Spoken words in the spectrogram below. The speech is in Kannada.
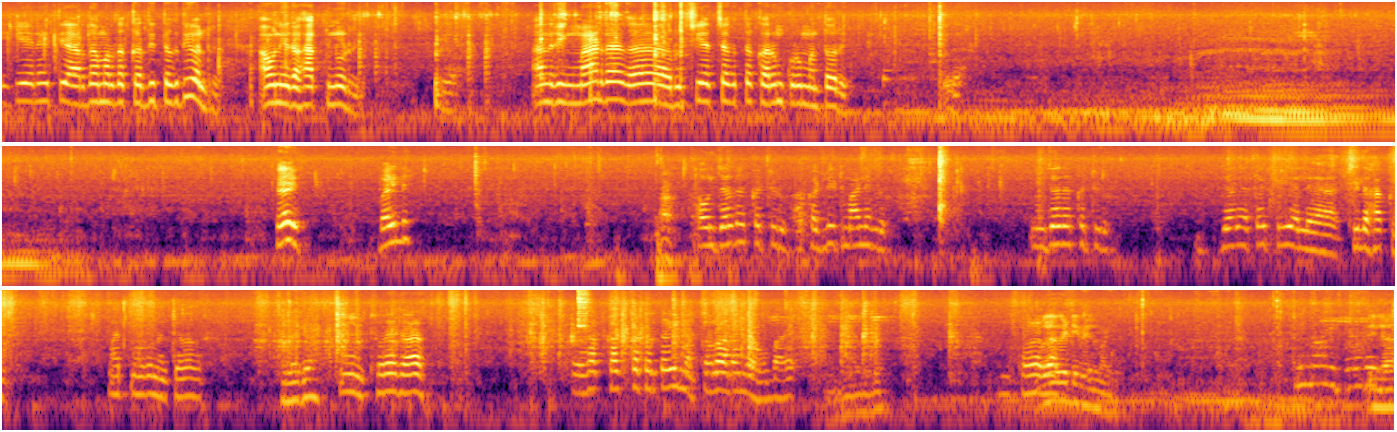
ಈಗ ಏನೈತಿ ಅರ್ಧಂಬರ್ಧ ಕರ್ದಿ ತೆಗ್ದೀವಲ್ರಿ. ಅವನೀರಾಗ ಹಾಕ್ತೀವಿ ನೋಡ್ರಿ. ಅಂದ್ರೆ ಹಿಂಗೆ ಮಾಡಿದಾಗ ರುಚಿ ಹೆಚ್ಚಾಗುತ್ತೆ, ಕರುಮ್ ಕುರುಮ್ ಅಂತವ್ರಿ. ಈಗ ಹೇಯ್, ಬೈಲಿ. ಅವ್ನ ಜಾಗ ಕಟ್ಟಿಡು, ಆ ಕಡ್ಲಿಟ್ಟು ಮಾಡಿಡು ಇವ್ನ ಜಾಗ ಕಟ್ಟಿಡು. ಜಾಗ ಕಟ್ಟಿ ಅಲ್ಲಿ ಚೀಲ ಹಾಕು. ಮತ್ತೆ ನೋಡೋಣ ಕೆಳಗೆ ಯಾವಾಗ ಹ್ಞೂ ಚಲೋ ಇದೆ ಹಾಕಿ ಕಟ್ ಕಟ್ ಅಂತ ಇಲ್ಲ ಚಲೋ ಆದಂಗ ಅವು ಬಾಳೆ. ಚಲೋ ಅದ. ಉಳ್ಳಾಗಡ್ಡಿ ಬೇಲ್ ಮಾಡಿ. ಇಲ್ಲ.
